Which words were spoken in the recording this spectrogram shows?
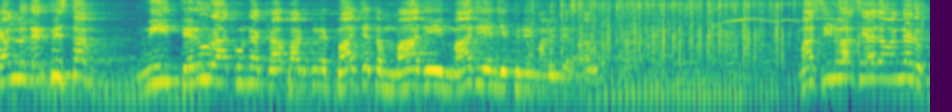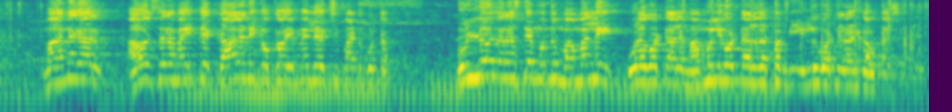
కళ్ళు తెరిపిస్తాం. మీ తెరువు రాకుండా కాపాడుకునే బాధ్యత మాది మాది అని చెప్పి నేను మనం చేస్తాను మా శ్రీనివాస్ యాదవ్ అన్నాడు మా అన్నగారు అవసరమైతే కాలనీకి ఒక ఎమ్మెల్యే వచ్చి పండుకుంటాం బుల్డోజర్ వస్తే ముందు మమ్మల్ని కూలగొట్టాలి మమ్మల్ని కొట్టాలి తప్ప మీ ఇల్లు కొట్టడానికి అవకాశం లేదు.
